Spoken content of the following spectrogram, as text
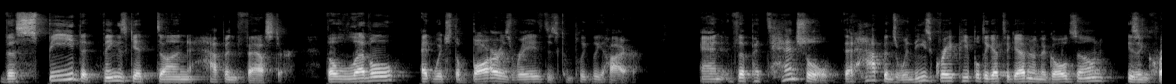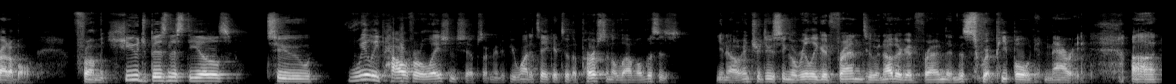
the speed that things get done happen faster. The level at which the bar is raised is completely higher. And the potential that happens when these great people to get together in the gold zone is incredible. From huge business deals to really powerful relationships. I mean, if you want to take it to the personal level, this is you know, introducing a really good friend to another good friend, and this is where people get married. Uh,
